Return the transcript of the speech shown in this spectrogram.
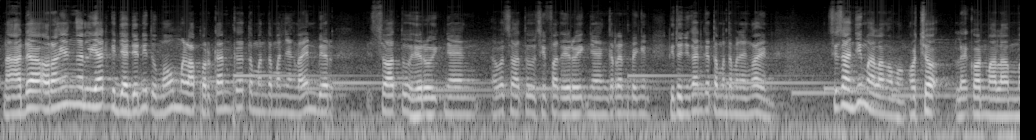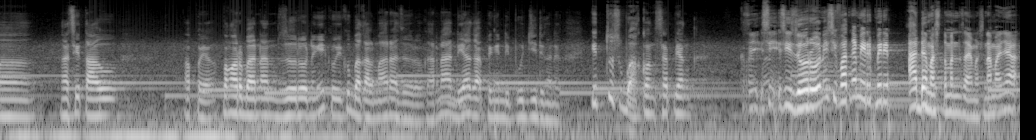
nah ada orang yang ngelihat kejadian itu mau melaporkan ke teman-teman yang lain biar suatu heroiknya yang apa suatu sifat heroiknya yang keren pengen ditunjukkan ke teman-teman yang lain. Si Sanji malah ngomong ojo lek kon malah me- ngasih tahu apa ya pengorbanan Zoro iku iku bakal marah Zoro karena dia gak pengen dipuji dengan itu. Itu sebuah konsep yang si, si, si Zoro ini sifatnya mirip-mirip ada mas teman saya mas. Namanya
